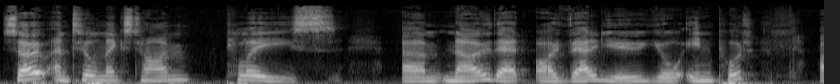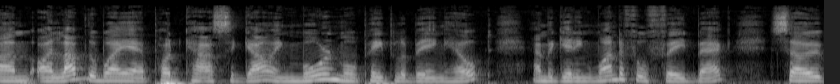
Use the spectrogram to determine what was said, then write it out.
So until next time, please um, know that I value your input. Um, I love the way our podcasts are going. More and more people are being helped, and we're getting wonderful feedback. So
